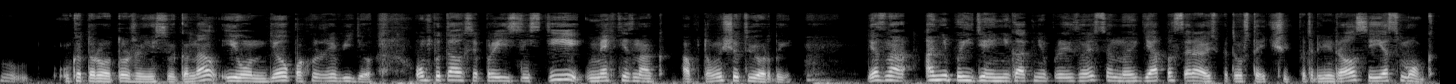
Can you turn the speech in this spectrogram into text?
у которого тоже есть свой канал, и он делал похожее видео. Он пытался произнести мягкий знак, а потом еще твердый. Я знаю, они по идее никак не произносятся, но я постараюсь, потому что я чуть потренировался, и я смог.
